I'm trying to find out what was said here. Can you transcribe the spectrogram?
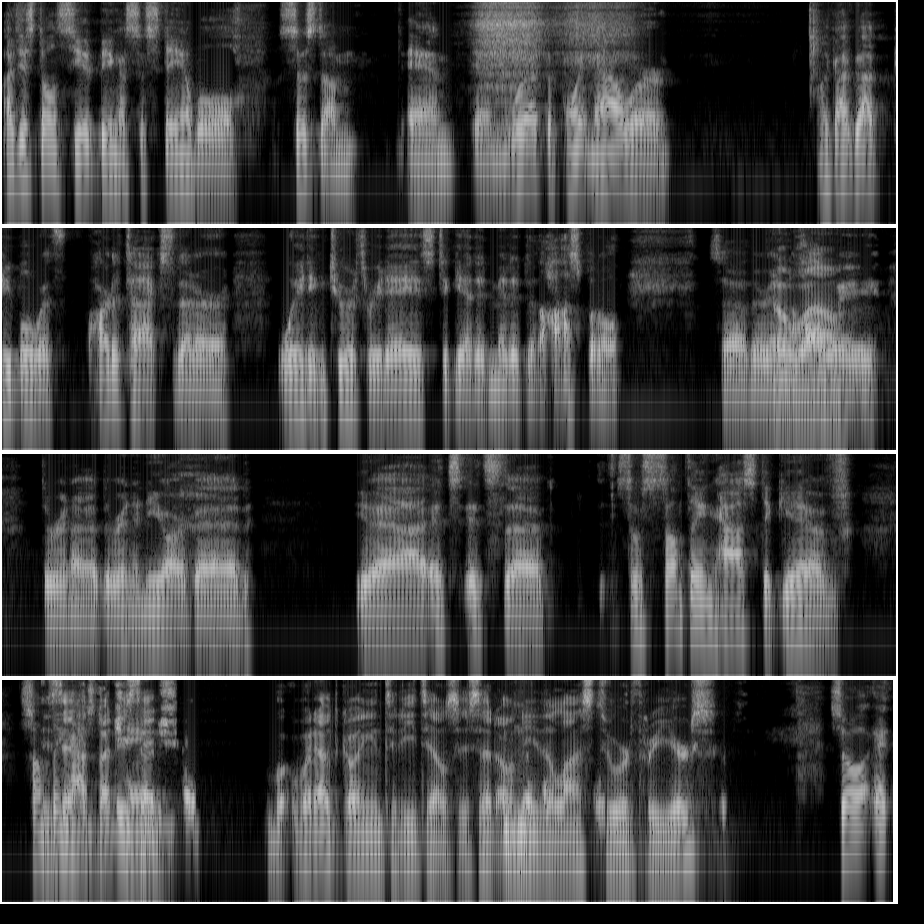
I just don't see it being a sustainable system. And and we're at the point now where like I've got people with heart attacks that are waiting two or three days to get admitted to the hospital. So they're in oh, the wow. hallway, they're in a they're in an ER bed. Yeah, it's it's the so something has to give. Something that, has to change. That, without going into details, is that only the last two or three years? So it,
